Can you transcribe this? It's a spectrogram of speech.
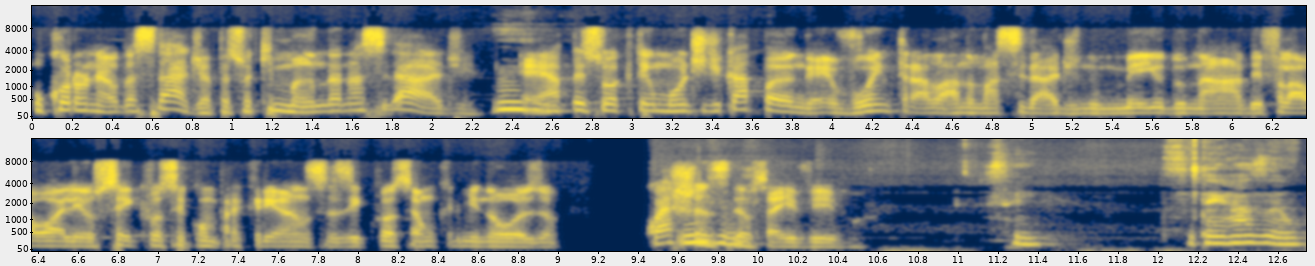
o coronel da cidade, a pessoa que manda na cidade. Uhum. É a pessoa que tem um monte de capanga. Eu vou entrar lá numa cidade no meio do nada e falar: olha, eu sei que você compra crianças e que você é um criminoso. Qual é a chance uhum. de eu sair vivo? Sim, você tem razão.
